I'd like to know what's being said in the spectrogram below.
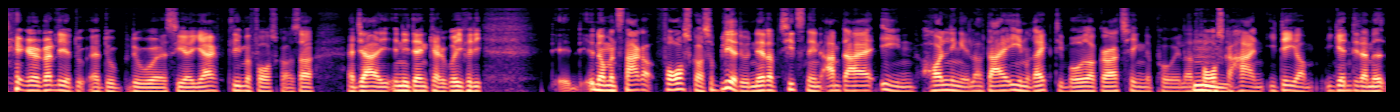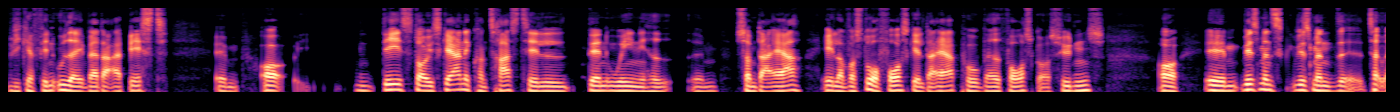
jeg kan godt lide, at du, at du, du uh, siger, ja, klimaforsker, og så at jeg er inde i den kategori, fordi øh, når man snakker forskere, så bliver det jo netop tit sådan en, at der er en holdning, eller der er en rigtig måde at gøre tingene på, eller at mm. forsker har en idé om, igen det der med, at vi kan finde ud af, hvad der er bedst. Øhm, og det står i skærende kontrast til den uenighed, øhm, som der er, eller hvor stor forskel der er på, hvad forskere synes. Og øhm, hvis man, hvis man øh, tager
